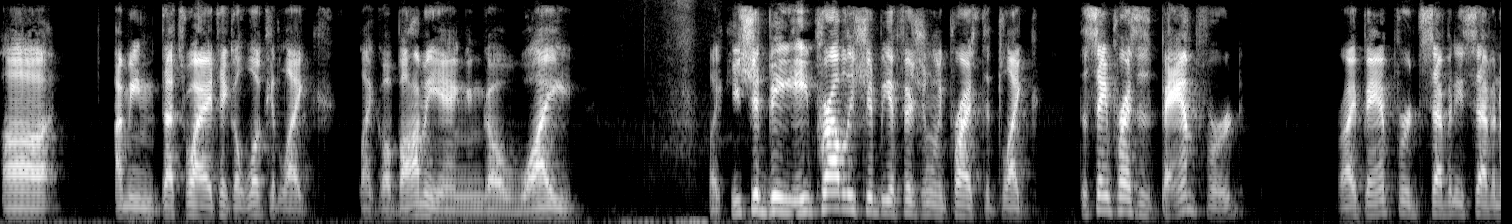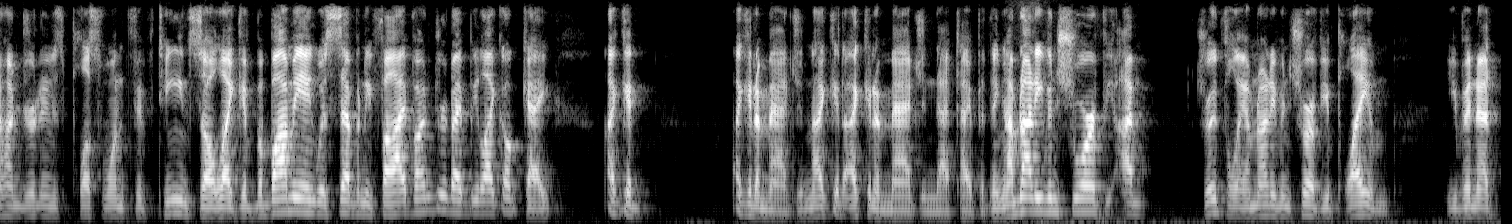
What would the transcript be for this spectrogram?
Uh, I mean, that's why I take a look at like like Aubameyang and go, why? Like he should be, he probably should be efficiently priced at like the same price as Bamford, right? Bamford seventy seven hundred and is plus one fifteen. So like if Aubameyang was seventy five hundred, I'd be like, okay, I could, I could imagine, I could, I can imagine that type of thing. I'm not even sure if I'm truthfully, I'm not even sure if you play him even at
